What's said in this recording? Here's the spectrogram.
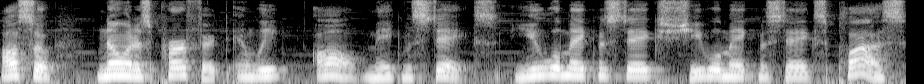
Also, no one is perfect and we all make mistakes. You will make mistakes, she will make mistakes. Plus,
